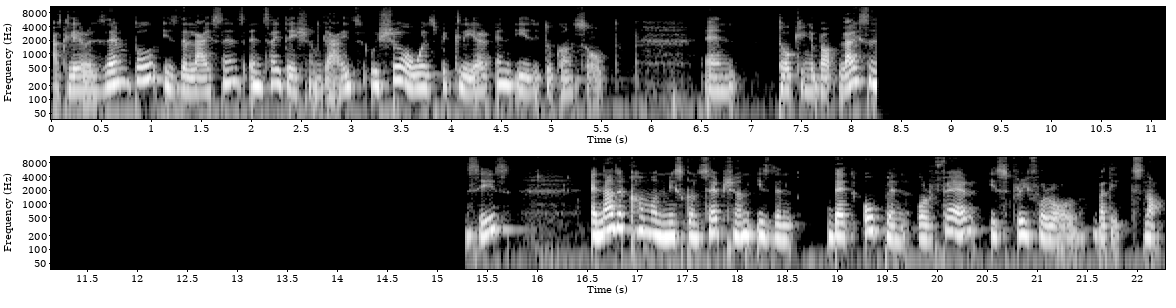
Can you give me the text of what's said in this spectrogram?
A clear example is the license and citation guides, which should always be clear and easy to consult. And talking about licenses, Another common misconception is the, that open or fair is free for all, but it's not.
